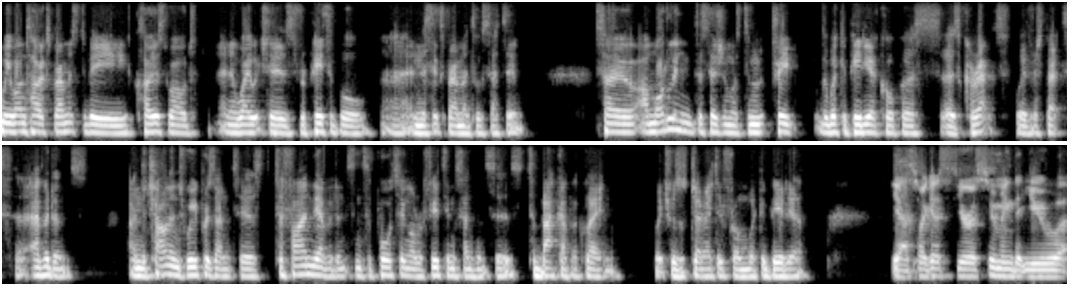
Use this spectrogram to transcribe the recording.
we want our experiments to be closed world in a way which is repeatable uh, in this experimental setting. So our modeling decision was to treat the Wikipedia corpus as correct with respect to evidence. And the challenge we present is to find the evidence in supporting or refuting sentences to back up a claim, which was generated from Wikipedia. Yeah, so I guess you're assuming that you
